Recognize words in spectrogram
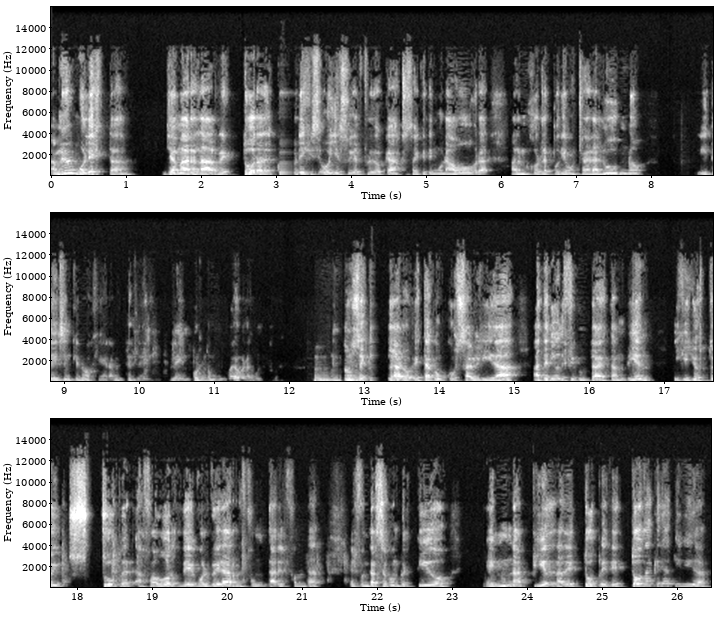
A mí no me molesta llamar a la rectora del colegio y decir, oye, soy Alfredo Castro, sabes que tengo una obra, a lo mejor les podíamos traer alumnos, y te dicen que no, generalmente les, les importa un huevo la cultura. Entonces, claro, esta concursabilidad ha tenido dificultades también y que yo estoy súper a favor de volver a refundar el fondar. El fondar se ha convertido en una piedra de tope de toda creatividad.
